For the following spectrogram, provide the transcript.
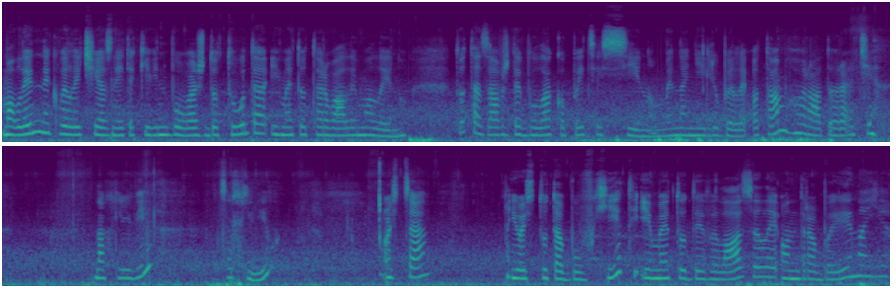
Малинник величезний, такий він був аж до туда, і ми тут рвали малину. Тут завжди була копиця з сіном. Ми на ній любили. Отам гора, до речі, на хліві. Це хлів. Ось це. І ось тут був вхід, і ми туди вилазили. Он драбина є.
